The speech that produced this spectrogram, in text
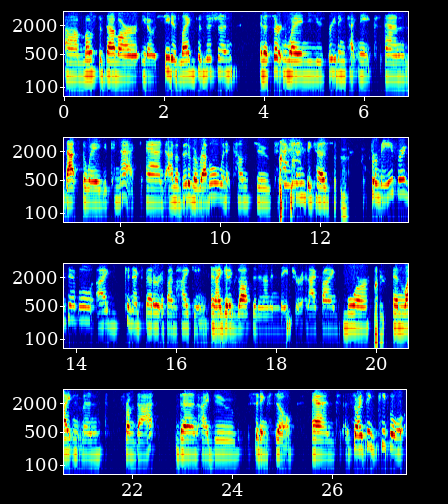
Um, most of them are, you know, seated leg position in a certain way and you use breathing techniques and that's the way you connect. And I'm a bit of a rebel when it comes to connection because for me, for example, I connect better if I'm hiking and I get exhausted and I'm in nature and I find more enlightenment from that than I do sitting still. And so I think people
